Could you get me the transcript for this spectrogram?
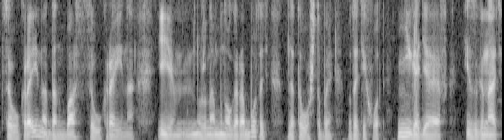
це Украина, Донбасс це Украина. И нужно много работать для того, чтобы вот этих вот негодяев изгнать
